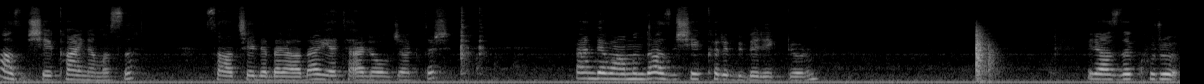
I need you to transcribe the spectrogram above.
az bir şey kaynaması salça ile beraber yeterli olacaktır. Ben devamında az bir şey karabiber ekliyorum. Biraz da kuru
